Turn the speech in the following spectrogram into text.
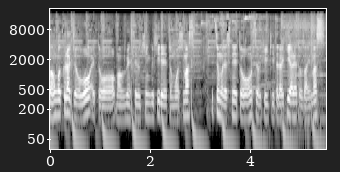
まあ、音楽ラジオを、えっとまあ、運営しているキングヒデと申します。いつもですね、えっと、音声を聞いていただきありがとうございます。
